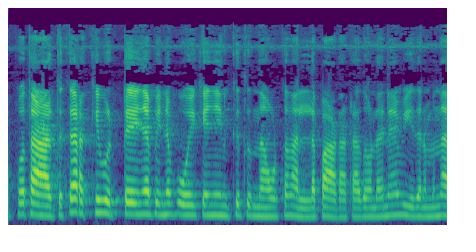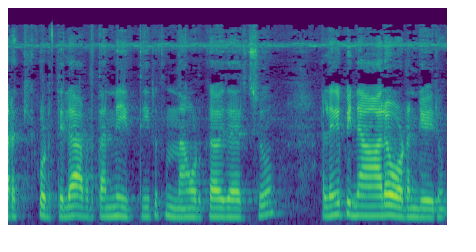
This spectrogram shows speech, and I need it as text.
അപ്പോൾ താഴത്തേക്ക് ഇറക്കി വിട്ട് കഴിഞ്ഞാൽ പിന്നെ പോയി കഴിഞ്ഞാൽ എനിക്ക് തിന്നാൻ കൊടുക്കാൻ നല്ല പാടാട്ടോ. അതുകൊണ്ട് തന്നെ വീതനമെന്ന് ഇറക്കി കൊടുത്തില്ല. അവിടെ തന്നെ ഇരുത്തിയിട്ട് തിന്നാൻ കൊടുക്കാൻ വിചാരിച്ചു. അല്ലെങ്കിൽ പിന്നാലെ ഓടേണ്ടി വരും.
